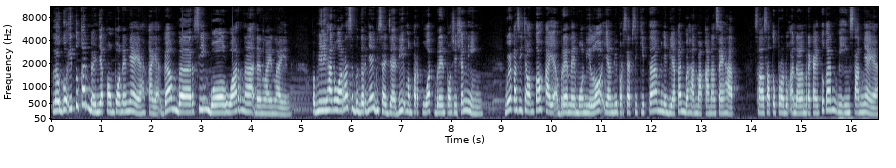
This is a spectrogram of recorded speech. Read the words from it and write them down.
Logo itu kan banyak komponennya ya, kayak gambar, simbol, warna, dan lain-lain. Pemilihan warna sebenarnya bisa jadi memperkuat brand positioning. Gue kasih contoh kayak brand Lemonilo yang di persepsi kita menyediakan bahan makanan sehat. Salah satu produk andalan mereka itu kan mie instannya ya.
